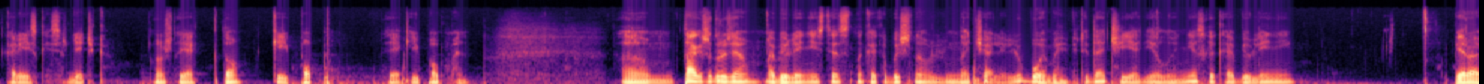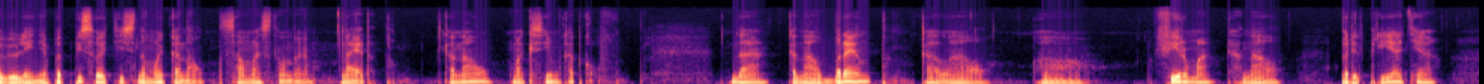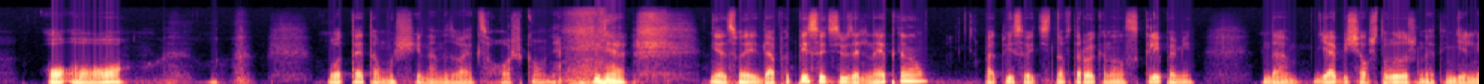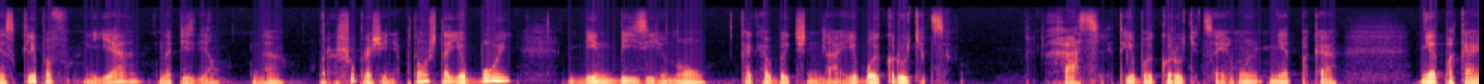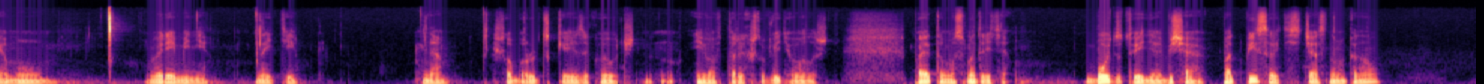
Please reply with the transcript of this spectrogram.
Корейское сердечко. Потому что я кто? Кей-поп. Я кей-поп-мен. Также, друзья, объявление, естественно, как обычно, в начале любой моей передачи я делаю несколько объявлений. Первое объявление. Подписывайтесь на мой канал. Самое основное. На этот канал Максим Катков. Да, канал бренд, канал э, фирма, канал предприятие, ООО, вот это мужчина называется Ошка у меня. Нет, смотрите, да, подписывайтесь обязательно на этот канал. Подписывайтесь на второй канал с клипами. Да, я обещал, что выложу на этой неделе несколько клипов. Я напиздел, да. Прошу прощения, потому что your boy been busy, you know, как обычно, да. Your boy крутится, хаслит, your boy крутится. Ему нет пока, нет пока ему времени найти да, чтобы русский язык выучить. И во-вторых, чтобы видео выложить. Поэтому смотрите, будут видео, обещаю. Подписывайтесь сейчас на мой канал.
